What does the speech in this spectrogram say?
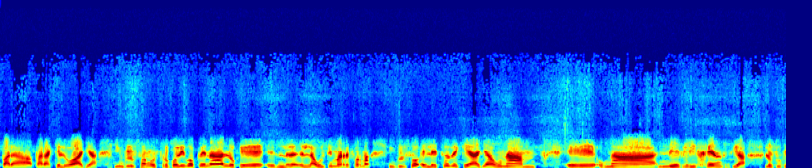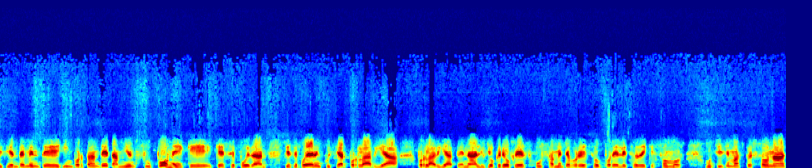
para, para que lo haya. Incluso nuestro Código Penal, lo que en la última reforma, incluso el hecho de que haya una, eh, una negligencia lo suficientemente importante también supone que, que, se puedan que se puedan enjuiciar por la vía por la vía penal y yo creo que es justamente por eso por el hecho de que somos muchísimas personas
